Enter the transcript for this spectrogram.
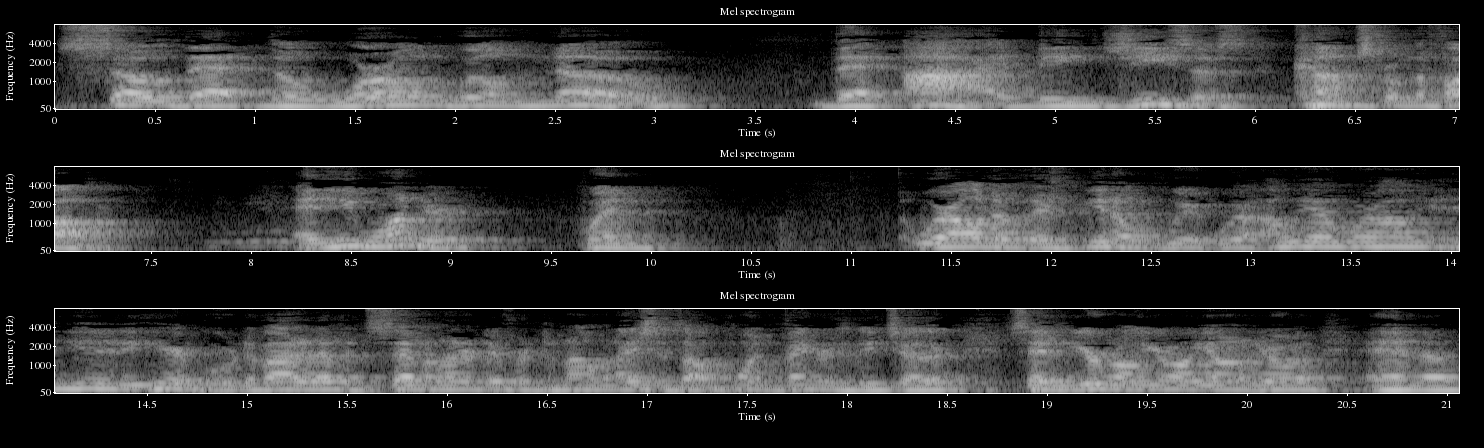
so that the world will know that I, being Jesus, comes from the Father. And you wonder when we're all, there's, you know, we're, we're, oh yeah, we're all in unity here, but we're divided up in 700 different denominations, all pointing fingers at each other, saying, you're wrong, you're wrong, you're wrong, you're wrong. And uh,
